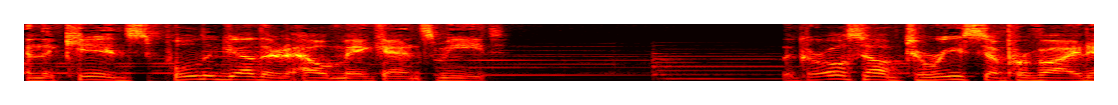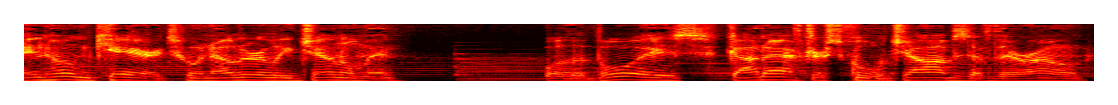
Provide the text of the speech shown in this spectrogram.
and the kids pulled together to help make ends meet. The girls helped Theresa provide in home care to an elderly gentleman, while the boys got after school jobs of their own.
